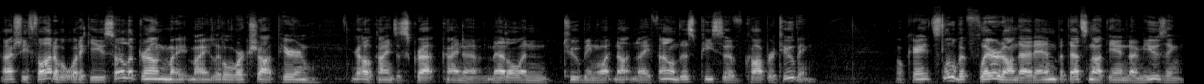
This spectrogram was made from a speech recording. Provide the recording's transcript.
I actually thought about what I could use so I looked around my, my little workshop here and all kinds of scrap kind of metal and tubing whatnot and I found this piece of copper tubing okay it's a little bit flared on that end but that's not the end I'm using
